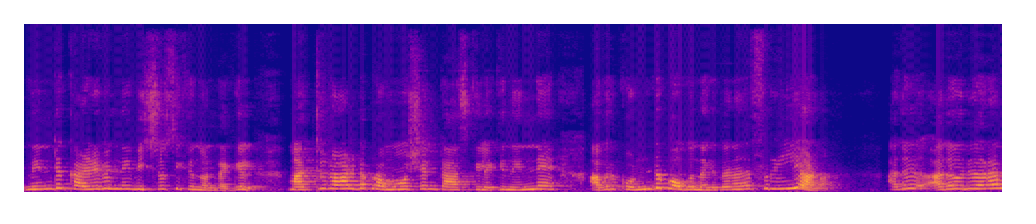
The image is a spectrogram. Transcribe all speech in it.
നിന്റെ കഴിവിൽ നീ വിശ്വസിക്കുന്നുണ്ടെങ്കിൽ മറ്റൊരാളുടെ പ്രൊമോഷൻ ടാസ്കിലേക്ക് നിന്നെ അവർ കൊണ്ടുപോകുന്നെങ്കിൽ തന്നെ അത് ഫ്രീ ആണ് അത് അത് ഒരു തരം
